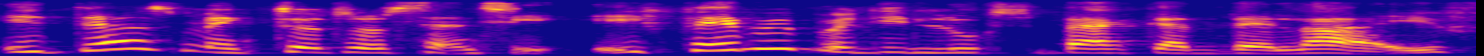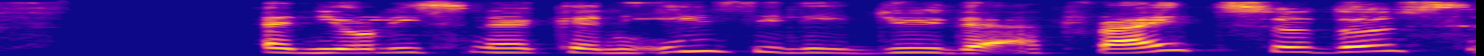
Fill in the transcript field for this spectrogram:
it does make total sense. If everybody looks back at their life, and your listener can easily do that, right? So those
